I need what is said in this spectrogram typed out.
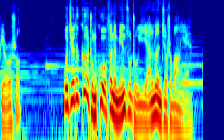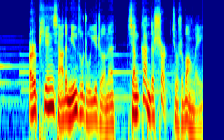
比如说，我觉得各种过分的民族主义言论就是妄言，而偏狭的民族主义者们想干的事儿就是妄为。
